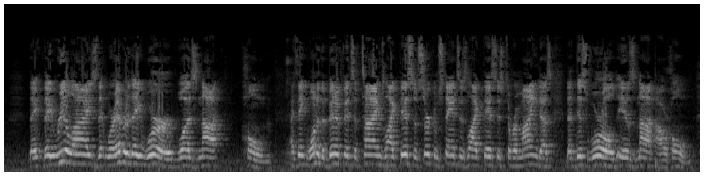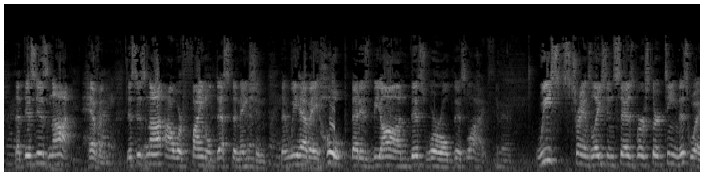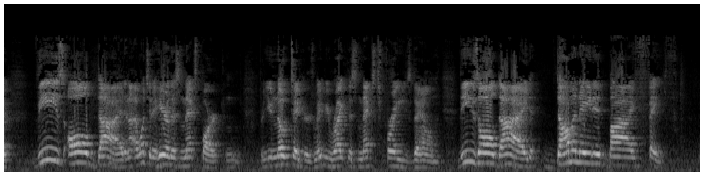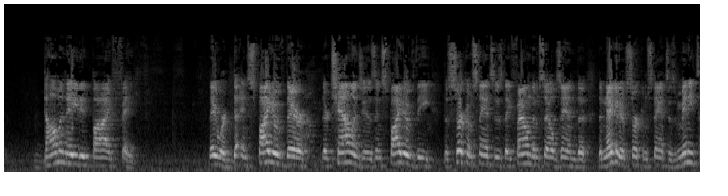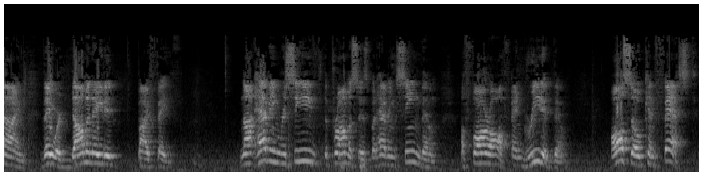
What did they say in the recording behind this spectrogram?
They, they realized that wherever they were was not home. I think one of the benefits of times like this, of circumstances like this, is to remind us that this world is not our home. Right. That this is not heaven. Right. This is not our final destination. That we have a hope that is beyond this world, this life. Amen. Translation says verse 13 this way, these all died, and I want you to hear this next part. For you note takers, maybe write this next phrase down. These all died dominated by faith. Dominated by faith. They were, in spite of their, their challenges, in spite of the, the circumstances they found themselves in, the, the negative circumstances, many times they were dominated by faith not having received the promises, but having seen them afar off and greeted them, also confessed.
